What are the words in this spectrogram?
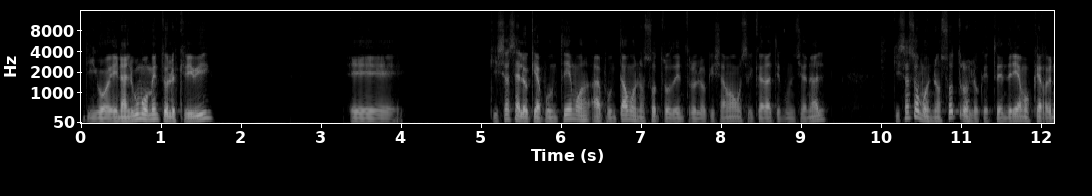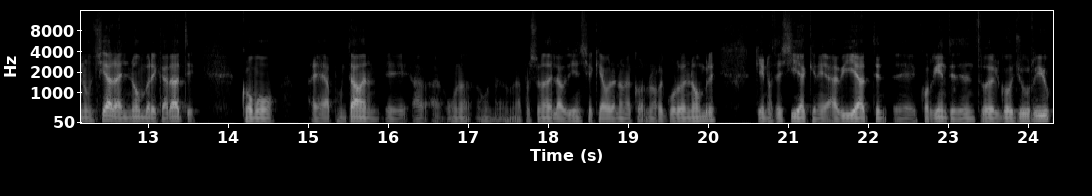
digo, en algún momento lo escribí, eh, quizás a lo que apuntemos, apuntamos nosotros dentro de lo que llamamos el karate funcional, quizás somos nosotros los que tendríamos que renunciar al nombre karate, como eh, apuntaban a, una, persona de la audiencia, que ahora no, no, recuerdo el nombre, que nos decía que había corrientes dentro del Goju Ryu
